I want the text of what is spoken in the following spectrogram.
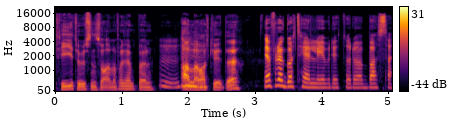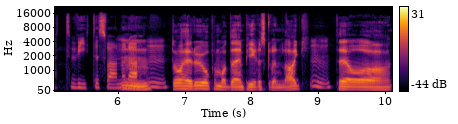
10 000 svaner, for eksempel. Mm. Alle har vært hvite. Ja, for du har gått hele livet ditt, og du har bare sett hvite svaner, da. Mm. Mm. Da har du jo på en måte empirisk grunnlag Mm. til å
